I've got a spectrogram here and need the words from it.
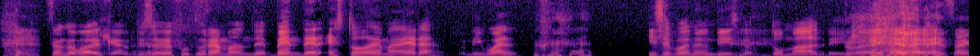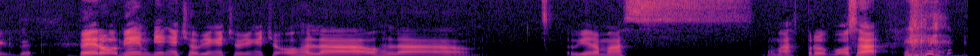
Son como el ca- episodio de Futurama donde Bender es todo de madera. Igual. Y se pone un disco. Tu madre. Exacto. Pero bien, bien hecho, bien hecho, bien hecho. Ojalá, ojalá hubiera más, más, pro- o sea,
